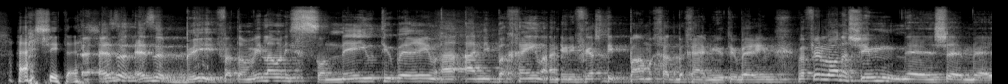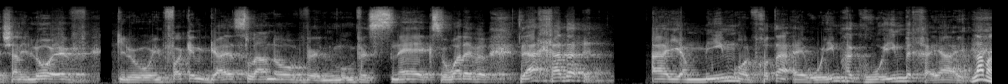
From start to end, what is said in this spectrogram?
היה שיט, היה שיט. איזה, איזה beef, אתה מבין למה אני שונא יוטיוברים? אני בחיים, אני נפגשתי פעם אחת בחיים עם יוטיוברים, ואפילו לא אנשים אה, ש, שאני לא אוהב. כאילו עם fucking גיא אסלנו וסנקס ו whatever, זה היה אחד הימים, או לפחות האירועים הגרועים בחיי. למה?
